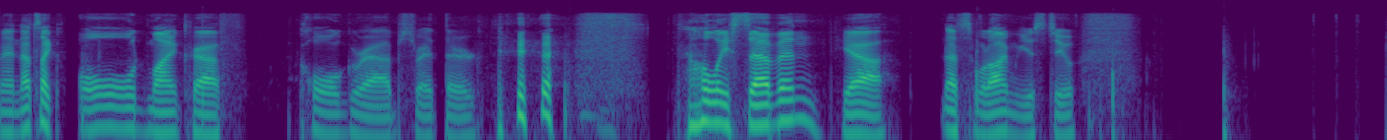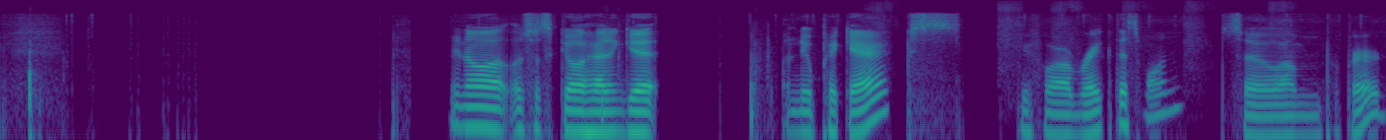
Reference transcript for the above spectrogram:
Man, that's like old Minecraft coal grabs right there. Only seven? Yeah, that's what I'm used to. You know what, let's just go ahead and get a new pickaxe before I break this one, so I'm prepared.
